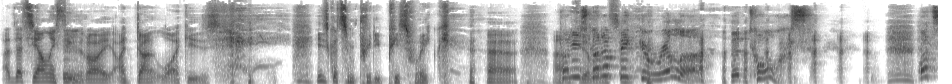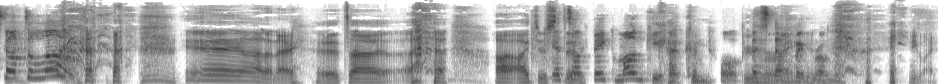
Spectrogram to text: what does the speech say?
uh, that's the only thing Mm. that I, I don't like is he's got some pretty piss weak. Uh, uh, But he's got a big gorilla that talks. What's not to love? yeah, I don't know. It's uh, I, I just It's uh, a big monkey that can talk. There's nothing wrong. with anyway.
